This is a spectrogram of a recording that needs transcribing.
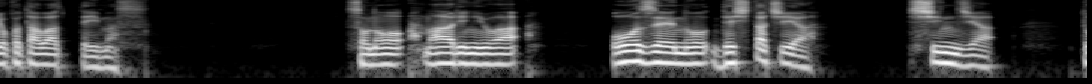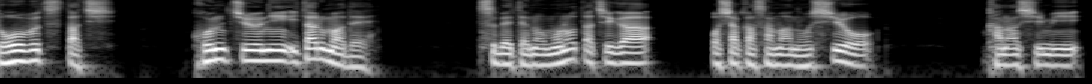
横たわっています。その周りには大勢の弟子たちや信者動物たち昆虫に至るまですべての者たちがお釈迦様の死を悲しみ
